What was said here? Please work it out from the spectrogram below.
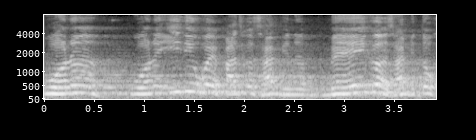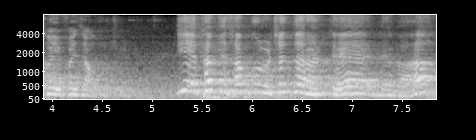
我呢，我呢一定会把这个产品呢，每一个产品都可以分享出去。 이 애터미 상품을 전달할 때 내가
